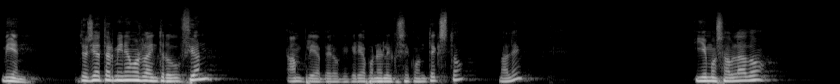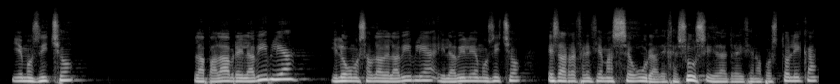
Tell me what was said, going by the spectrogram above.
Bien, entonces ya terminamos la introducción, amplia, pero que quería ponerle ese contexto, ¿vale? Y hemos hablado y hemos dicho la palabra y la Biblia, y luego hemos hablado de la Biblia, y la Biblia hemos dicho es la referencia más segura de Jesús y de la tradición apostólica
